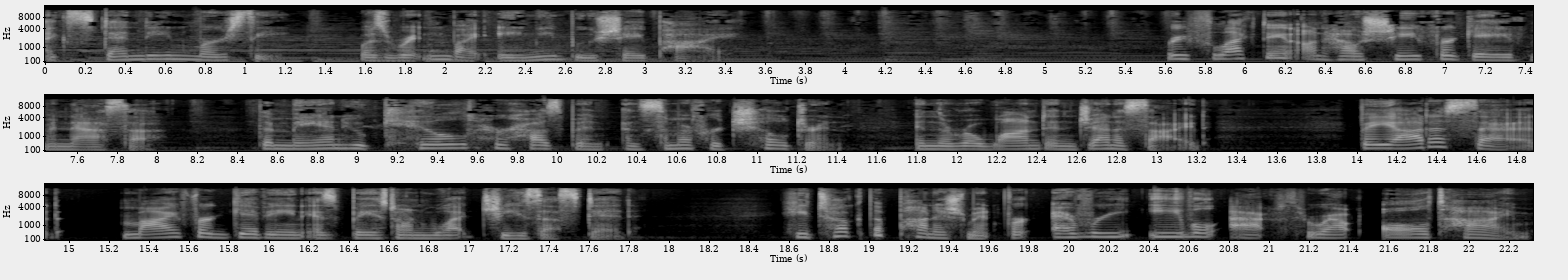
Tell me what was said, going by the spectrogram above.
Extending Mercy was written by Amy Boucher Pye. Reflecting on how she forgave Manasseh, the man who killed her husband and some of her children in the Rwandan genocide, Beata said, My forgiving is based on what Jesus did. He took the punishment for every evil act throughout all time.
